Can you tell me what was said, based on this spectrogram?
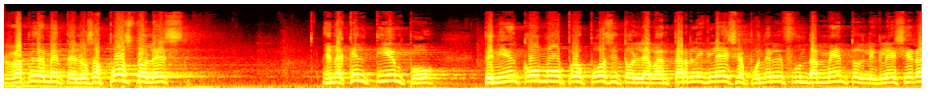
rápidamente, los apóstoles en aquel tiempo tenían como propósito levantar la iglesia, poner el fundamento de la iglesia. Era,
